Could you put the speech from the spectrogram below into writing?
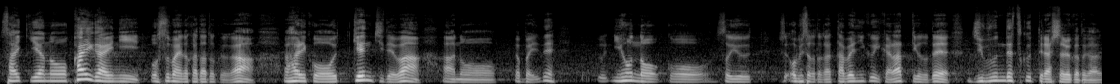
最近あの海外にお住まいの方とかがやはりこう現地ではあのやっぱりね日本のこうそういうお味噌とか食べにくいからっていうことで自分で作ってらっしゃる方が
